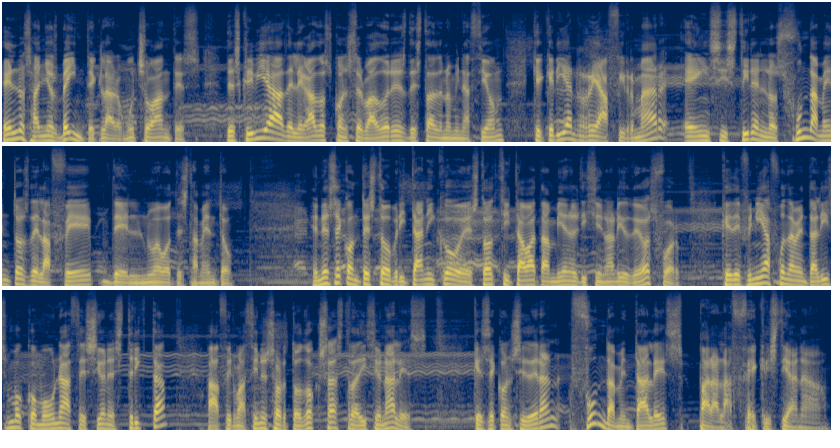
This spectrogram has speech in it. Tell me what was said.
En los años 20, claro, mucho antes, describía a delegados conservadores de esta denominación que querían reafirmar e insistir en los fundamentos de la fe del Nuevo Testamento. En ese contexto británico, Stott citaba también el diccionario de Oxford, que definía fundamentalismo como una accesión estricta a afirmaciones ortodoxas tradicionales, que se consideran fundamentales para la fe cristiana.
